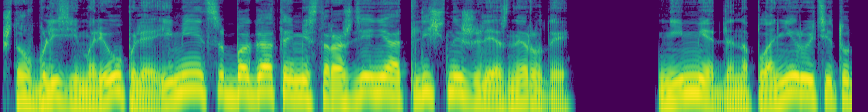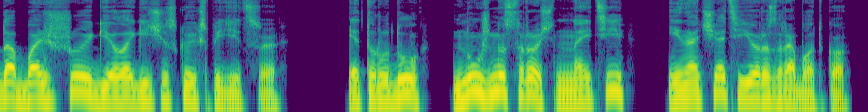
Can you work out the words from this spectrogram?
что вблизи Мариуполя имеется богатое месторождение отличной железной руды. Немедленно планируйте туда большую геологическую экспедицию. Эту руду нужно срочно найти и начать ее разработку.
